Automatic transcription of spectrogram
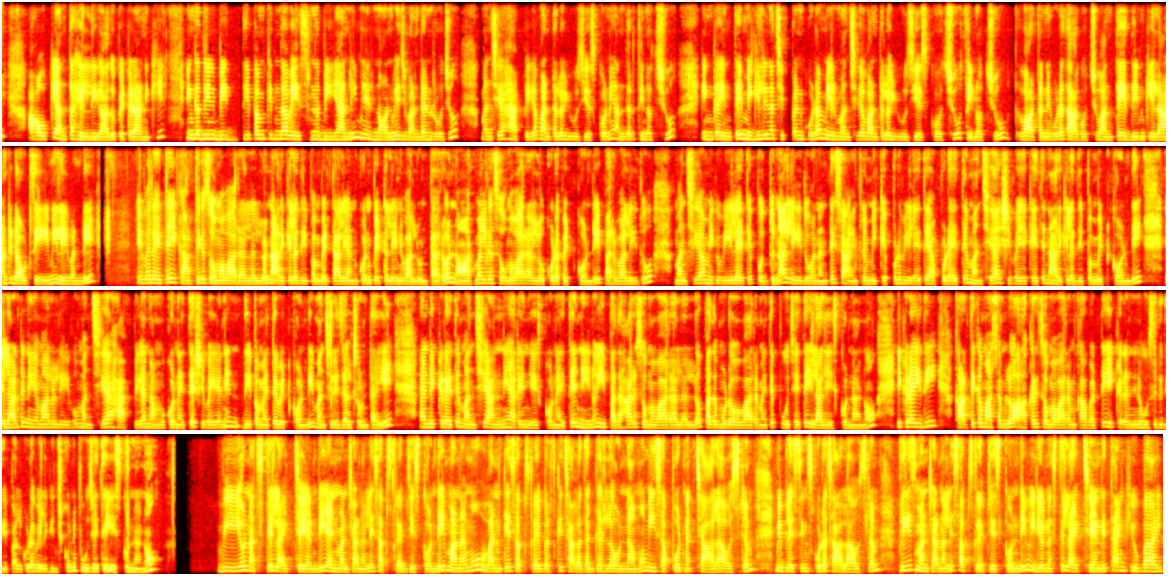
ఆవుకి అంత హెల్దీ కాదు పెట్టడానికి. ఇంకా దీని బి దీపం కింద వేసిన బియ్యాన్ని మీరు నాన్ వెజ్ వండని రోజు మంచిగా హ్యాపీగా వంటలో యూజ్ చేసుకొని అందరూ తినొచ్చు. ఇంకా ఇంతే మిగిలిన చిప్పని కూడా మీరు మంచిగా వంటలో యూజ్ చేసుకోవచ్చు, తినొచ్చు. వాటర్‌ని కూడా తాగొచ్చు. అంతే దీనికి ఎలాంటి డౌట్స్ ఏమీ లేవండి. ఎవరైతే ఈ కార్తీక సోమవారాలలో నారికెల దీపం పెట్టాలి అనుకొని పెట్టలేని వాళ్ళు ఉంటారో, నార్మల్‌గా సోమవారాల్లో కూడా పెట్టుకోండి పర్వాలేదు. మంచిగా మీకు వీలైతే పొద్దున, లేదు అని అంటే సాయంత్రం మీకెప్పుడు వీలైతే అప్పుడైతే మంచిగా శివయ్యకైతే నారికెల దీపం పెట్టుకోండి. ఎలాంటి నియమాలు లేవు. మంచిగా హ్యాపీగా నమ్ముకొని అయితే శివయ్యని దీపం అయితే పెట్టుకోండి. మంచి రిజల్ట్స్ ఉంటాయి. అండ్ ఇక్కడైతే మంచిగా అన్నీ అరేంజ్ చేసుకొని అయితే నేను ఈ 16 సోమవారాలలో 13వ వారం అయితే పూజ అయితే ఇలా చేసుకున్నాను. ఇక్కడ ఇది కార్తీక మాసంలో ఆఖరి సోమవారం కాబట్టి ఇక్కడ నేను ఉసిరి దీపాలు కూడా వెలిగించుకొని పూజ అయితే చేసుకున్నాను. వీడియో నచ్చితే లైక్ చేయండి. అండ్ మన ఛానల్‌ని సబ్స్క్రైబ్ చేసుకోండి. మనము వన్ కే సబ్స్క్రైబర్స్‌కి చాలా దగ్గరలో ఉన్నాము. మీ సపోర్ట్ నాకు చాలా అవసరం. మీ బ్లెస్సింగ్స్ కూడా చాలా అవసరం. ప్లీజ్ మన ఛానల్‌ని సబ్స్క్రైబ్ చేసుకోండి. వీడియో నచ్చితే లైక్ చేయండి. Thank you. బాయ్.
